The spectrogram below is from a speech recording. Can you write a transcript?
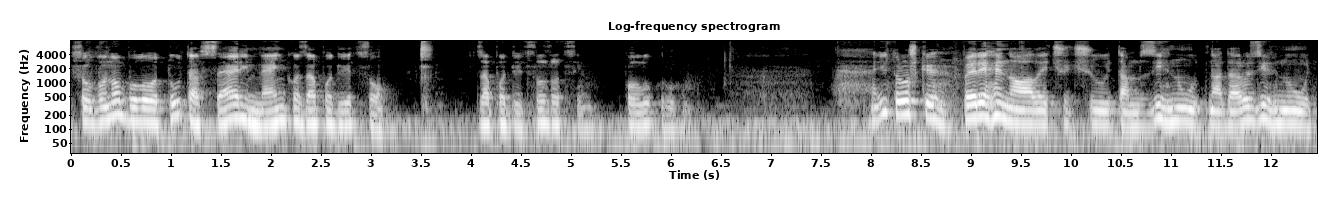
Щоб воно було тут, а все рівненько за подліцо. За подліцо з оцим полукругом. І трошки перегинали чуть-чуть, там зігнути треба, розігнути,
